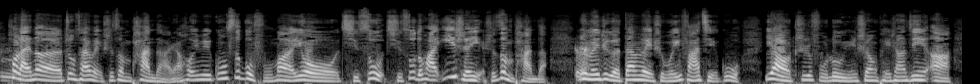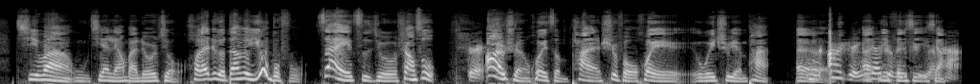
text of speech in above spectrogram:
嗯后来呢，仲裁委是这么判的，然后因为公司不服嘛，又起诉。起诉的话，一审也是这么判的，认为这个单位是违法解雇，要支付陆云生赔偿金啊，七万五千两百六十九。后来这个单位又不服，再一次就上诉。对，二审会怎么判？是否会维持原判？呃，嗯，二审应该是维持原判，。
